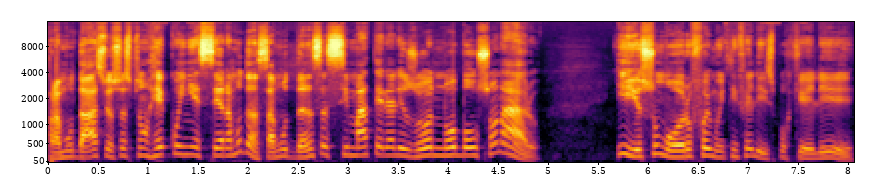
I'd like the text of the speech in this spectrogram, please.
para mudar, as pessoas precisam reconhecer a mudança. A mudança se materializou no Bolsonaro. E isso o Moro foi muito infeliz, porque ele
